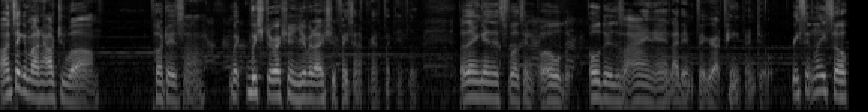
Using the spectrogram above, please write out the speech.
I'm thinking about how to um, put his uh, which direction Jebediah should face. And I forgot to put blue. But then again, this was an old older design, and I didn't figure out paint until recently, so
